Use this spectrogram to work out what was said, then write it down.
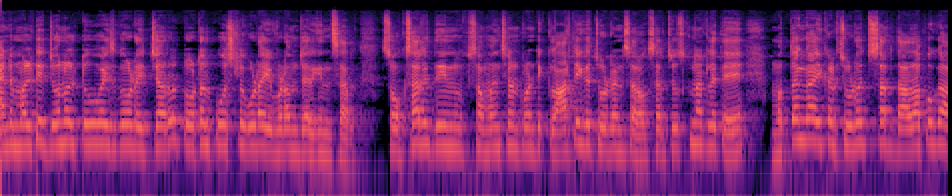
అండ్ మల్టీ జోనల్ టూ వైజ్గా కూడా ఇచ్చారు టోటల్ పోస్టులు కూడా ఇవ్వడం జరిగింది సార్. సో ఒకసారి దీనికి సంబంధించినటువంటి క్లారిటీగా చూడండి సార్. ఒకసారి చూసుకున్నట్లయితే మొత్తంగా ఇక్కడ చూడవచ్చు సార్ దాదాపుగా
